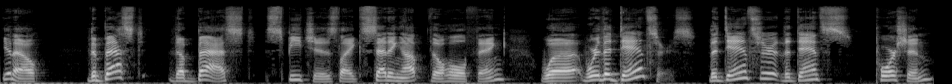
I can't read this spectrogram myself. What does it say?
you know, the best the best speeches, like setting up the whole thing, were were the dancers. The dancer, the dance portion,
